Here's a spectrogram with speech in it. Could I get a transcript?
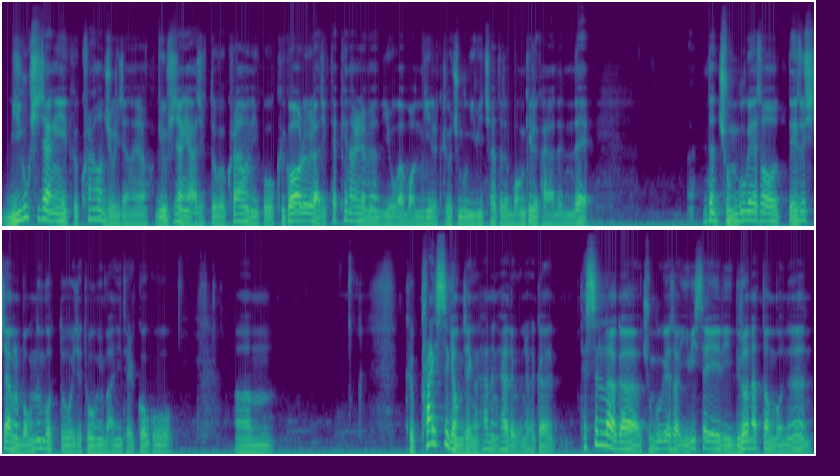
미국 시장이 그 크라운 줄이잖아요. 미국 시장이 아직도 그 크라운이고 그거를 아직 태핀하려면 이오가 먼 길, 그리고 중국 이비차들은 먼 길을 가야 되는데 일단 중국에서 내수 시장을 먹는 것도 이제 도움이 많이 될 거고 음, 그 프라이스 경쟁을 하는 해야 되거든요. 그러니까 테슬라가 중국에서 EV 세일이 늘어났던 거는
